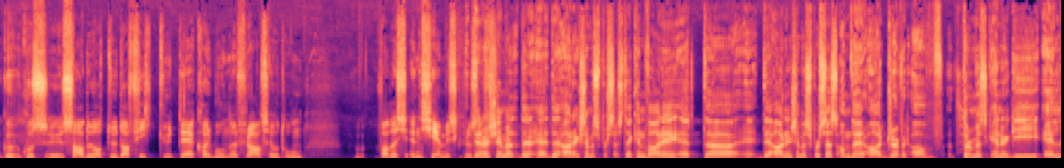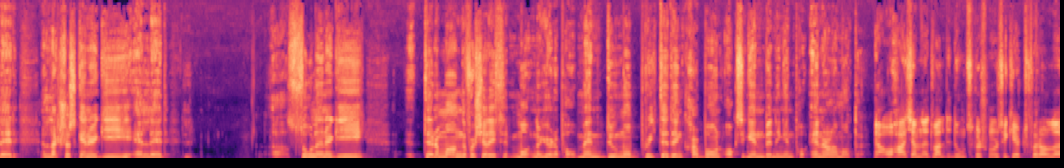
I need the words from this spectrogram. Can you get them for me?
Hvordan sa du at du da fikk ut det karbonet fra CO2-en? Var det en kjemisk Det er, prosess? kjemi, det, er, det er en kjemisk prosess. Det kan være et uh, Det er en kjemisk prosess om det er drevet av termisk energi eller elektrisk energi eller uh, solenergi. Det er mange forskjellige måter å gjøre det på, men du må bryte den karbon-oksygenbindingen på en eller annen måte. Ja, og her kommer det et veldig dumt spørsmål sikkert for alle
